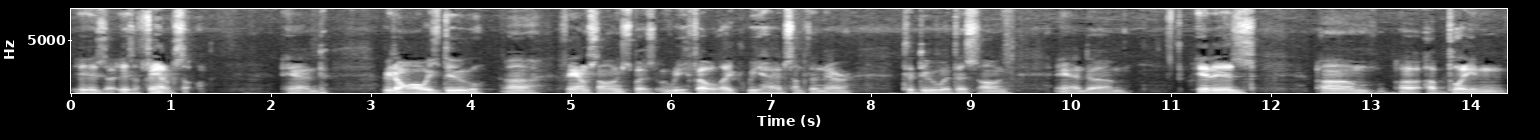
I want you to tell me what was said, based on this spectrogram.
is a, is a Phantom song, and we don't always do uh, Phantom songs, but we felt like we had something there to do with this song and um, it is um, a, a, blatant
